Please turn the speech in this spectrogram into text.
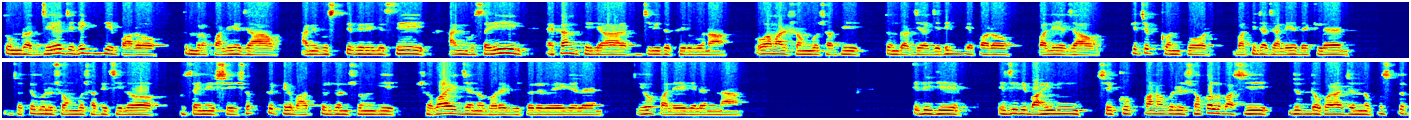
তোমরা যে যে দিক দিয়ে পারো, তোমরা পালিয়ে যাও। আমি বুঝতে পেরে গেছি, আমি হুসাইন, এখান থেকে আর জীবিত ফিরবো না। ও আমার সঙ্গ সাথী তোমরা যে যে দিক দিয়ে পারো, পালিয়ে যাও। কিছুক্ষণ পর বাতিটা জ্বালিয়ে দেখলেন, যতগুলো সঙ্গ সাথী ছিল, হুসাইনের সেই সত্তর থেকে বাহাত্তর জন সঙ্গী সবাই যেন ঘরের ভিতরে রয়ে গেলেন, কেউ পালিয়ে গেলেন না। এদিকে এজিদি বাহিনী সেই কুপ্পা নগরীর সকলবাসী যুদ্ধ করার জন্য প্রস্তুত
